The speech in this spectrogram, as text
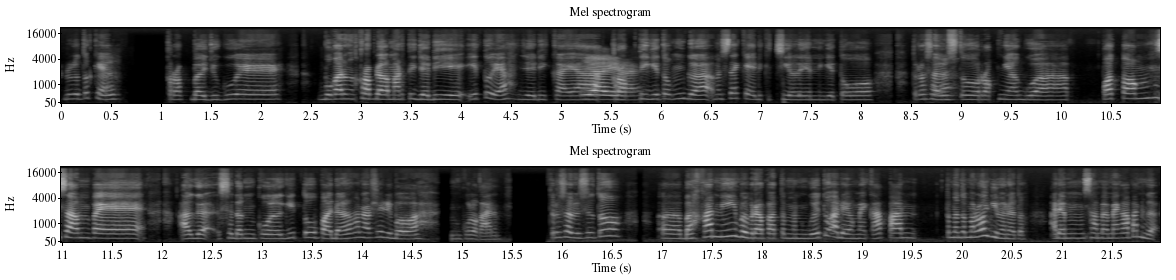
Dulu tuh kayak mm. crop baju gue bukan crop dalam arti jadi itu ya jadi kayak yeah, iya. crop tee gitu enggak. Maksudnya kayak dikecilin gitu. Terus uh. habis itu roknya gue potong sampai agak sedengkul gitu. Padahal kan harusnya di bawah dengkul kan. Terus habis itu uh, bahkan nih beberapa temen gue tuh ada yang make upan. Teman-teman lo gimana tuh? Ada yang sampai make upan nggak?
